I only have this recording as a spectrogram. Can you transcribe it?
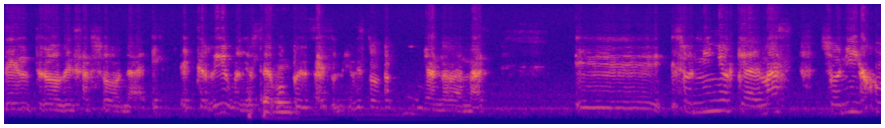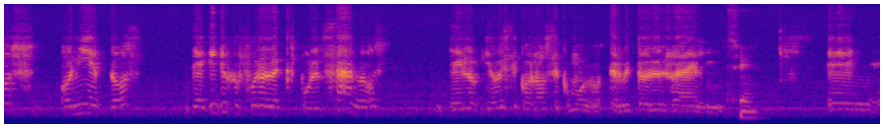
dentro de esa zona. Es, terrible, o sea, vos pensás en estos niños nada más. Eh, esos niños que además son hijos o nietos de aquellos que fueron expulsados de lo que hoy se conoce como territorio israelí. Sí. Eh,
